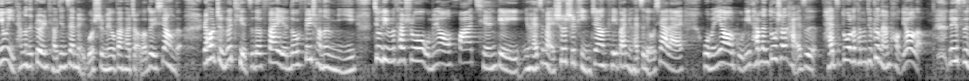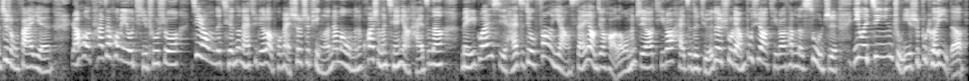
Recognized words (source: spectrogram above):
因为以他们的个人条件，在美国是没有办法找到对象的。然后整个帖子的发言都非常的迷，就例如他说我们要花钱给女孩子买奢侈品，这样可以把女孩子留下来；我们要鼓励他们多生孩子，孩子多了他们就更难跑掉了，类似这种发言。然后他在后面又提出说，既然我们的钱都拿去给老婆买奢侈品了，那么我们花什么钱养孩子呢？没关系，孩子就放养散养就好了。我们只要提高孩子的绝对数量，不需要提高他们的素质，因为精英主义是不可以的。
